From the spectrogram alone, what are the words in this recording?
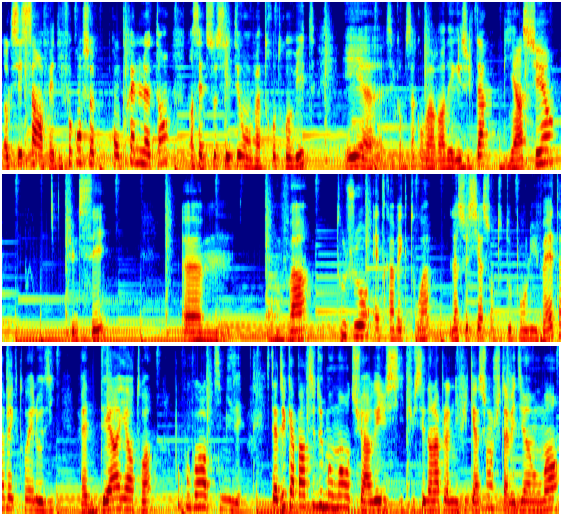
Donc c'est ça en fait. Il faut qu'on prenne le temps dans cette société où on va trop trop vite. Et euh, c'est comme ça qu'on va avoir des résultats. Bien sûr, tu le sais, euh, on va toujours être avec toi. L'association Toto pour lui va être avec toi, Elodie, va être derrière toi pour pouvoir optimiser. C'est-à-dire qu'à partir du moment où tu as réussi, tu sais, dans la planification, je t'avais dit un moment,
